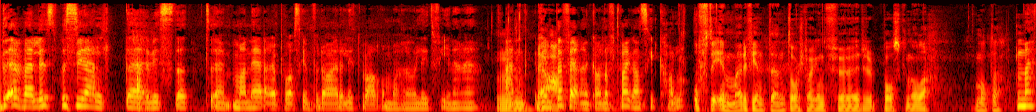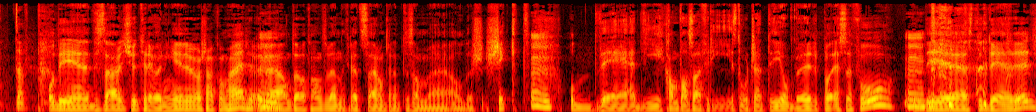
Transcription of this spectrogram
Det er veldig spesielt eh, hvis at eh, man er der i påsken, for da er det litt varmere og litt finere. Mm. Vinterferien kan ofte være ganske kald. Ofte innmari fint den torsdagen før påsken òg, da. På en måte. Nettopp. Og de, disse er 23-åringer vi har snakk om her. Mm. Jeg antar at hans vennekrets er omtrent i samme alderssjikt. Og det, de kan ta seg fri, stort sett. De jobber på SFO, de studerer.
